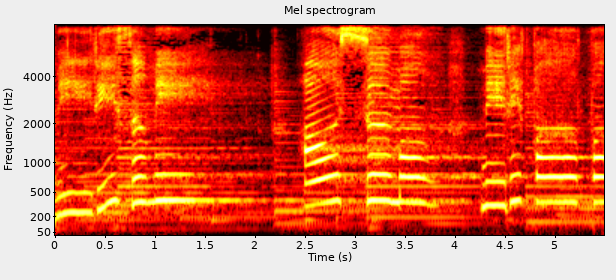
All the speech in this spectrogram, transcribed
मेरी जमी आसमां मेरे पापा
